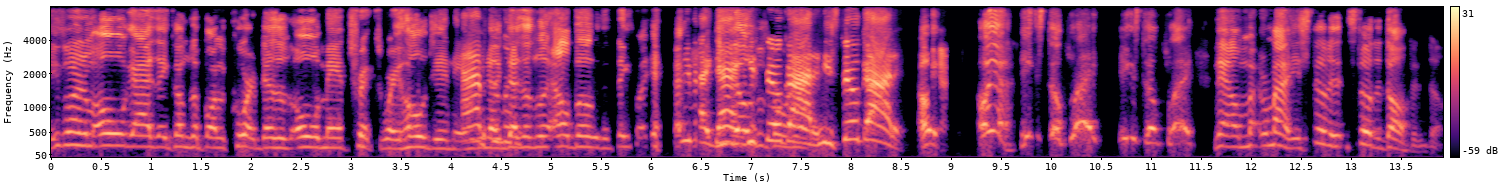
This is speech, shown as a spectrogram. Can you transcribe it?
He's one of them old guys that comes up on the court and does those old man tricks where he holds you in there. Absolutely. You know, he does those little elbows and things like that. He's like that. He, he still got on. it. He still got it. Oh yeah. Oh yeah. He can still play. He can still play. Now, remind you, it's still the still the Dolphins though.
